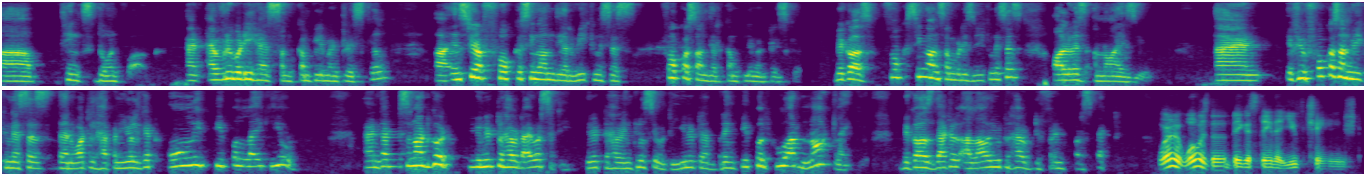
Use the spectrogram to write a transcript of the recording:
uh, things don't work. And everybody has some complementary skill. Uh, instead of focusing on their weaknesses, focus on their complementary skill. Because focusing on somebody's weaknesses always annoys you. And if you focus on weaknesses, then what will happen? You'll get only people like you. And that's not good. You need to have diversity. You need to have inclusivity. You need to bring people who are not like you because that will allow you to have different perspective where, what was the biggest thing that you've changed,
